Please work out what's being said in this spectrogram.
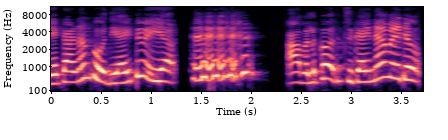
കിങ്ങിനെ കാണാൻ കൊതിയായിട്ട് വയ്യ. അവൾ കുറച്ചു കഴിഞ്ഞാ വരും.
